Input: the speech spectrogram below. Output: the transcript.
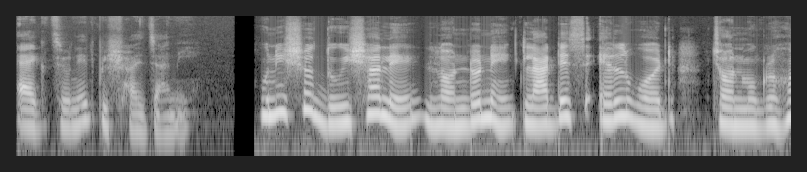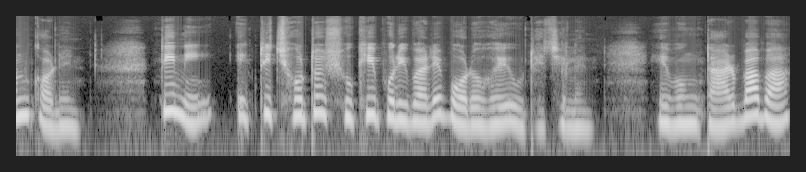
একজনের বিষয় জানি। উনিশশো দুই সালে লন্ডনে গ্ল্যাডিস এলওয়ার্ড জন্মগ্রহণ করেন। তিনি একটি ছোট সুখী পরিবারে বড় হয়ে উঠেছিলেন এবং তার বাবা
